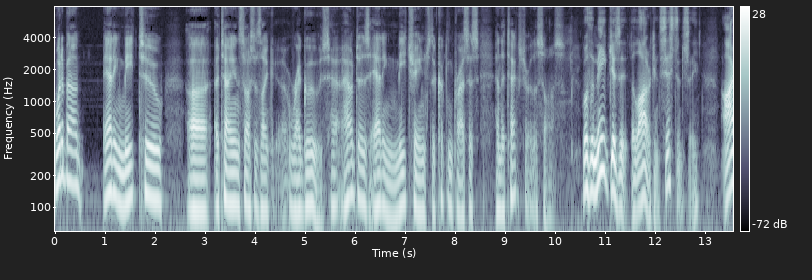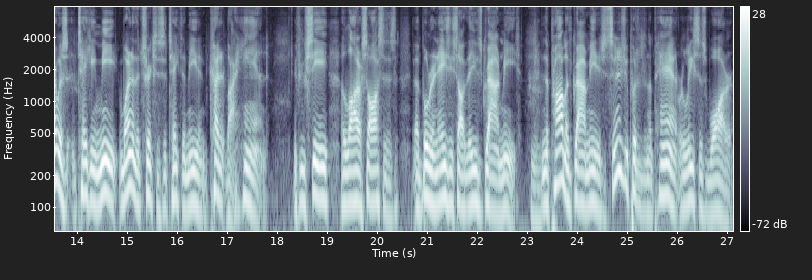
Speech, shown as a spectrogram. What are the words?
What about adding meat to uh, Italian sauces like ragouts? How, how does adding meat change the cooking process and the texture of the sauce? Well, the meat gives it a lot of consistency. I was taking meat. One of the tricks is to take the meat and cut it by hand. If you see a lot of sauces, uh, bolognese sauce, they use ground meat. Mm. And the problem with ground meat is as soon as you put it in the pan, it releases water.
